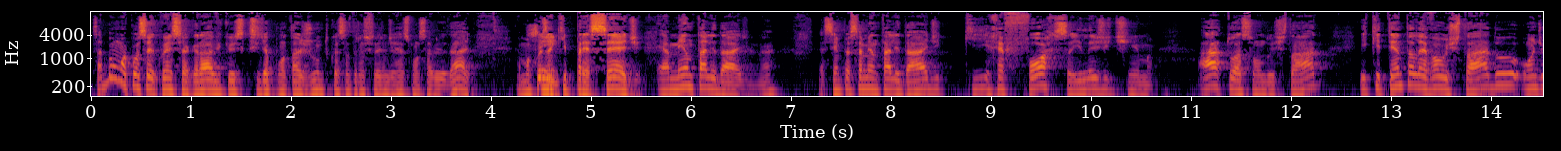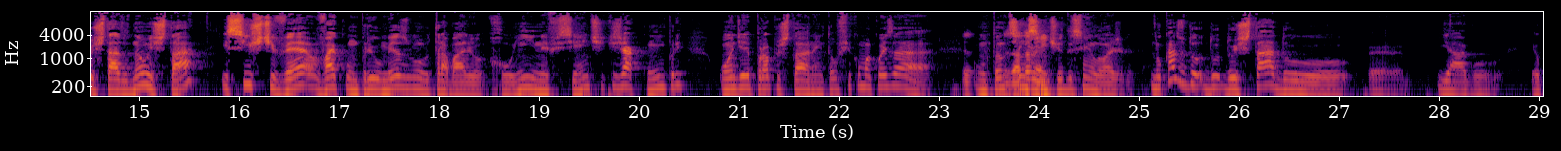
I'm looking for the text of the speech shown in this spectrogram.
Sabe uma consequência grave que eu esqueci de apontar junto com essa transferência de responsabilidade? É uma Sim. coisa que precede, é a mentalidade. Né? É sempre essa mentalidade que reforça e legitima a atuação do Estado e que tenta levar o Estado onde o Estado não está e se estiver, vai cumprir o mesmo trabalho ruim, ineficiente, que já cumpre onde ele próprio está. Né? Então fica uma coisa um tanto Exatamente. sem sentido e sem lógica. No caso do, do, do Estado, eh, Iago, eu,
